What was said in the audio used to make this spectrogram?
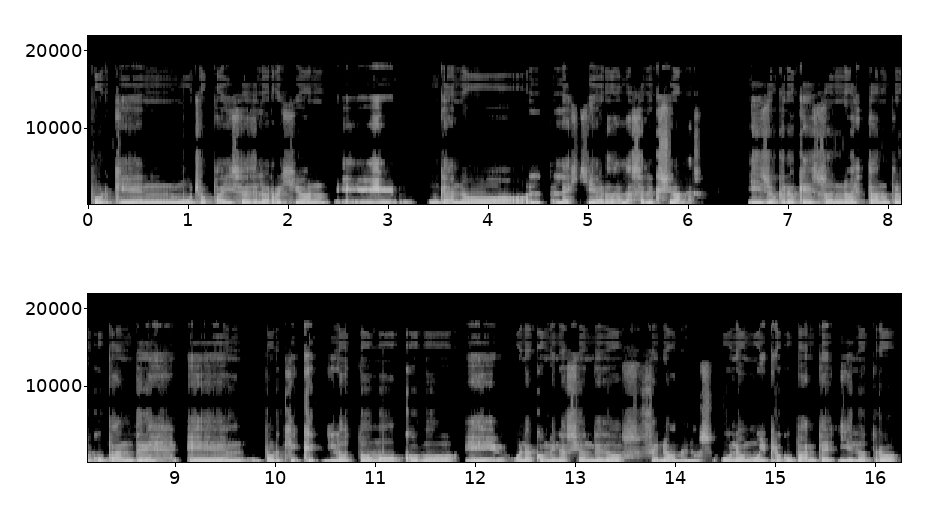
porque en muchos países de la región eh, ganó la izquierda las elecciones. Y yo creo que eso no es tan preocupante eh, porque lo tomo como eh, una combinación de dos fenómenos, uno muy preocupante y el otro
